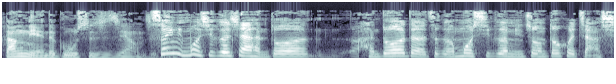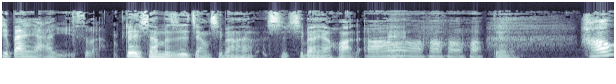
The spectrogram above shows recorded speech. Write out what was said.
当年的故事是这样子。所以墨西哥现在很多很多的这个墨西哥民众都会讲西班牙语，是吧？对，他们是讲西班牙西西班牙话的。哦，好好好，对。好，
